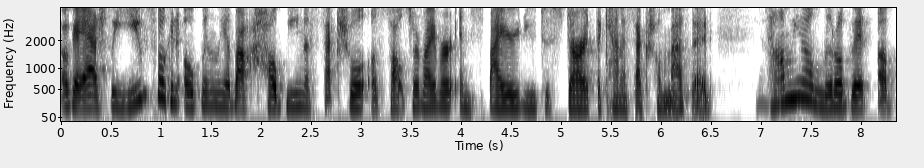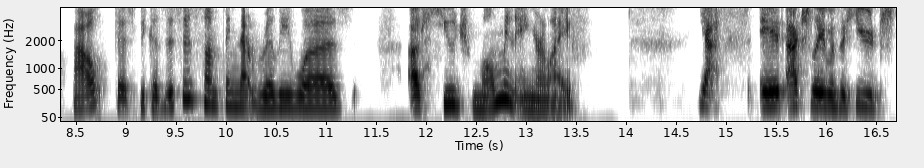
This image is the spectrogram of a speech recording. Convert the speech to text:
Okay, Ashley, you've spoken openly about how being a sexual assault survivor inspired you to start the CannaSexual method. Yeah. Tell me a little bit about this because this is something that really was a huge moment in your life. Yes, it actually was a huge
